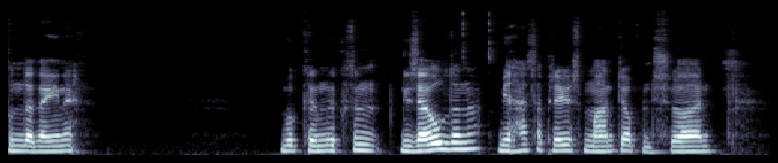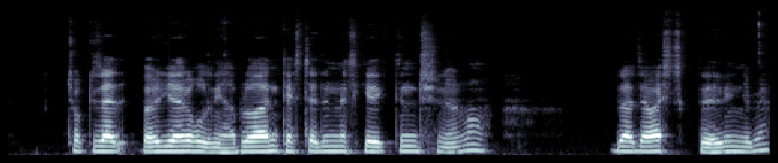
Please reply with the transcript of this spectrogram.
bunda da yine bu kırmızı kutunun güzel olduğunu bilhassa Previous Mount Open şuraların çok güzel bölgeler olduğunu ya. Buraların test edilmesi gerektiğini düşünüyorum ama biraz yavaş çıktı dediğim gibi.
